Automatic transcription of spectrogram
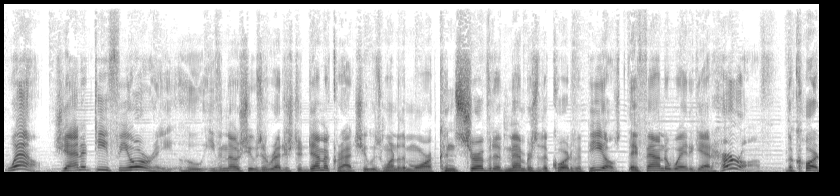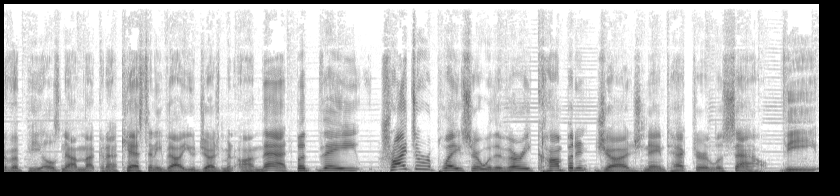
Well, Janet DeFiore, who, even though she was a registered Democrat, she was one of the more conservative members of the Court of Appeals, they found a way to get her off the Court of Appeals. Now, I'm not going to cast any value judgment on that, but they tried to replace her with a very competent judge named Hector LaSalle. The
